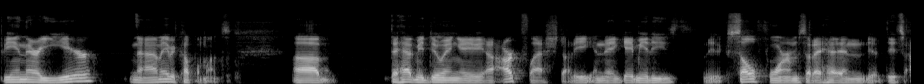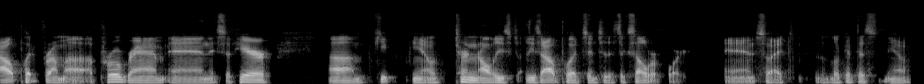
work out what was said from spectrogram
being there a year, nah, maybe a couple months, uh, they had me doing a, a, arc flash study, and they gave me these, these Excel forms that I had and this output from a, a program, and they said, "Here, um, keep you know turning all these these outputs into this Excel report." And so I look at this, you know,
